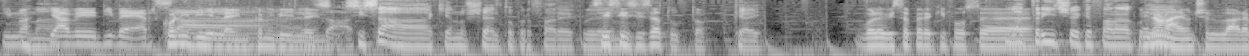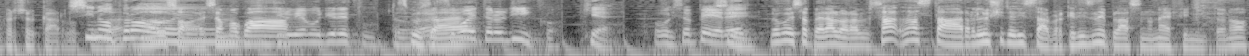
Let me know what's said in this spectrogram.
in una Ma- chiave diversa. Con i villain, con i villain. Esatto. Si sa chi hanno scelto per fare Cruella sì sì si sa tutto Ok. volevi sapere chi fosse L'attrice che farà e Cruella- non hai un cellulare per cercarlo Sì, scusa, no, però, non lo so eh, siamo Ti qua dobbiamo dire tutto. Scusa, Eh, se eh. vuoi te lo dico. Chi è? Lo vuoi sapere? Sì. Lo vuoi sapere? Allora, la Star, le uscite di Star, perché Disney Plus non è finito, no?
